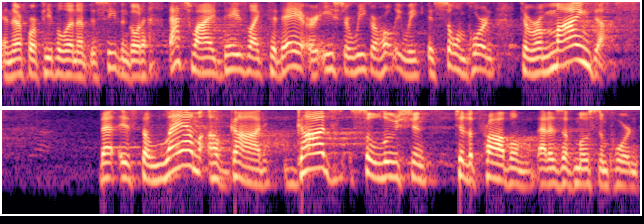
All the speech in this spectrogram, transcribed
And therefore, people end up deceived and go to. That's why days like today, or Easter week, or Holy Week is so important to remind us that it's the Lamb of God, God's solution to the problem that is of most importance.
